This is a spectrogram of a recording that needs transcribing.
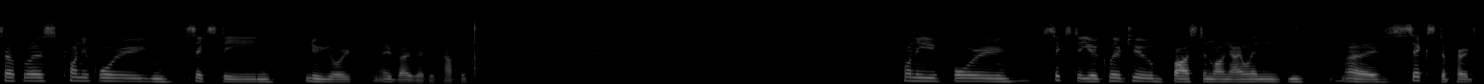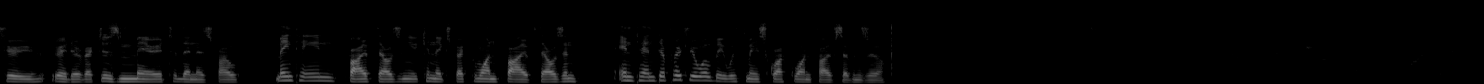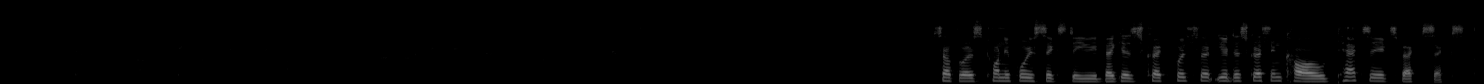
Southwest 2416 New York. Advise ready copy. 2460, you're clear to Boston, Long Island. Uh, 6 departure, radar vectors, merit, then as filed. Maintain 5000, you can expect 1 5000. Intent departure will be with me, squawk 1570. Southwest 2460, Vegas, correct push at your discretion, call, taxi, expect 6.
